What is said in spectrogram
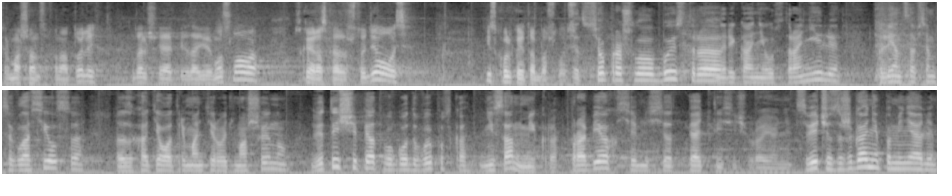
Чермашанцев Анатолий. Дальше я передаю ему слово, пускай расскажет, что делалось и сколько это обошлось. Это все прошло быстро, нарекания устранили, клиент совсем согласился, э, захотел отремонтировать машину. 2005 года выпуска, Nissan Micro, пробег 75 тысяч в районе. Свечи зажигания поменяли,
